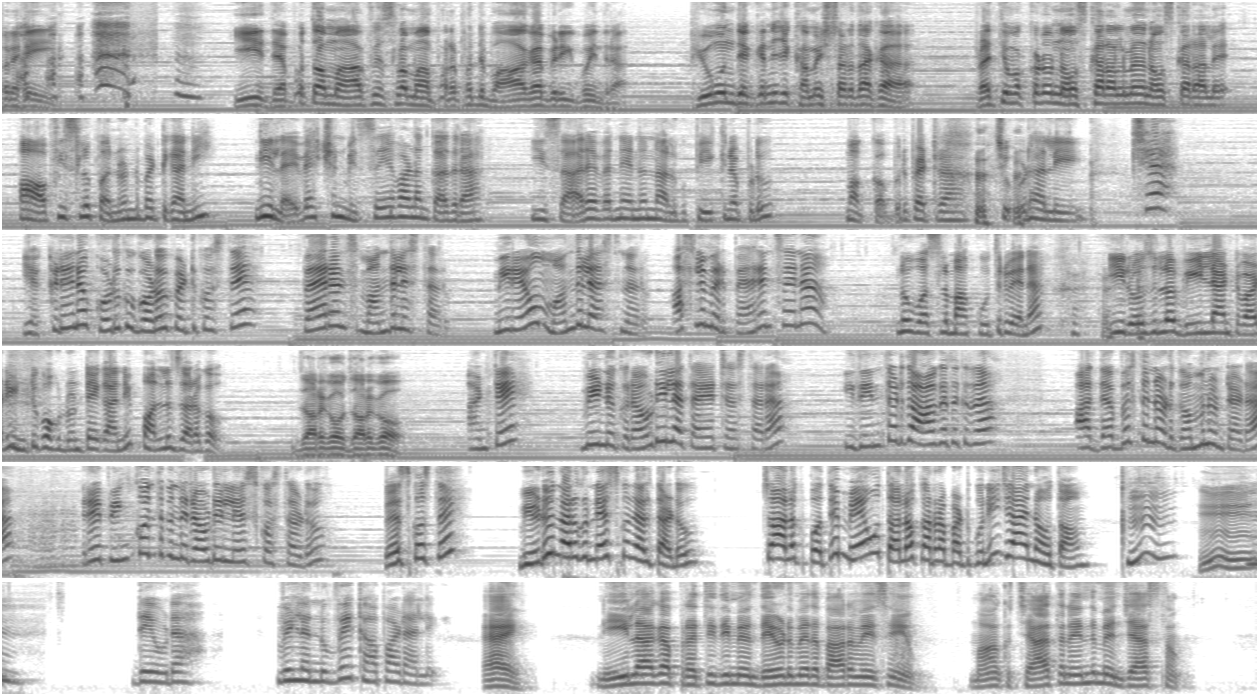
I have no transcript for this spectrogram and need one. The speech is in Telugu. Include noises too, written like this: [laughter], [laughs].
ఒరేయ్, ఈ దెబ్బతో మా ఆఫీస్లో మా పరపతి బాగా పెరిగిపోయిందిరా. ప్యూన్ దగ్గర నుంచి కమిషనర్ దాకా ప్రతి ఒక్కడు నమస్కారాల మీద నమస్కారాలే. ఆ ఆఫీస్లో బట్టి గాని నీ లైవ్ యాక్షన్ మిస్ అయ్యేవాళ్ళం కాదురా. ఈసారి ఎవరినైనా నాలుగు పీకినప్పుడు మాకు కబురు పెట్టరా. చూడాలి. [laughs] ఛే ఎక్కడైనా కొడుకు గొడవ పెట్టుకొస్తే పేరెంట్స్ మందులిస్తారు. మీరేమో మందులేస్తున్నారు. అసలు మీరు పేరెంట్స్ అయినా? నువ్వు అసలు మా కూతురువేనా? ఈ రోజుల్లో వీళ్ళలాంటి వాడు ఇంటికి ఒకటి ఉంటే గానీ పనులు జరగవు. జరగవు జరగవు. అంటే వీణ్ణకు రౌడీలా తయారు చేస్తారా? ఇది ఇంతటితో ఆగదు కదా? ఆ దెబ్బలు తిన్నాడు గమ్మునుంటాడా? రేపు ఇంకొంతమంది రౌడీలు వేసుకొస్తాడు. వేసుకొస్తే? వీడు నలుగురు నేసుకుని వెళ్తాడు. చాలకపోతే మేము తలో కర్ర పట్టుకుని జాయిన్ అవుతాం. హ్మ్. దేవుడా వీళ్ళ నువ్వే కాపాడాలి. ఏయ్ నీలాగా ప్రతిదీ మేము దేవుడి మీద భారం వేసేయం. మాకు చేతనైంది మేము చేస్తాం.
